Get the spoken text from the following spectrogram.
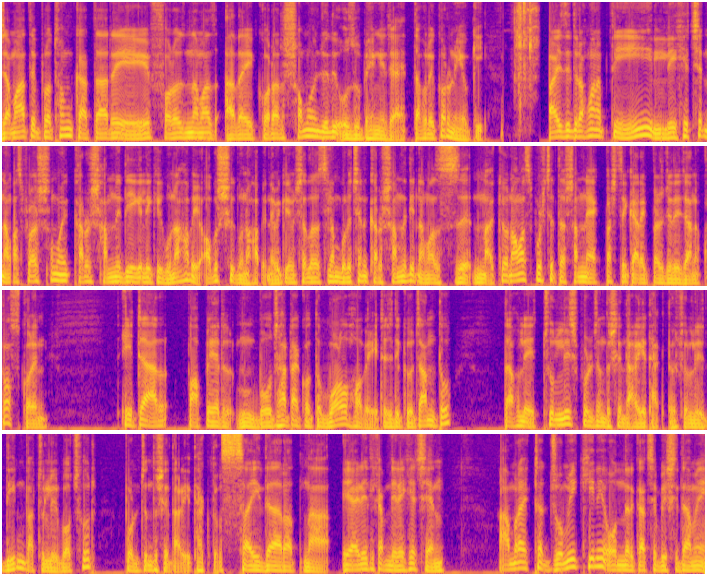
জামাতে প্রথম কাতারে ফরজ নামাজ আদায় করার সময় যদি অজু ভেঙে যায়, তাহলে করণীয় কি? ফাইজিদ রহমান, আপনি লিখেছেন নামাজ পড়ার সময় কারও সামনে দিয়ে গেলে কি গুণা হবে? অবশ্যই গুণা হবে। নবী করিম সাল্লাহ বলেছেন, কারও সামনে দিয়ে নামাজ, না, কেউ নামাজ পড়ছে, তার সামনে এক পাশ থেকে আরেক পাশ যদি যান ক্রস করেন, এটার পাপের বোঝাটা কত বড় হবে, এটা যদি কেউ জানতো, তাহলে চল্লিশ পর্যন্ত সে দাঁড়িয়ে থাকতো। চল্লিশ দিন বা চল্লিশ বছর পর্যন্ত সে দাঁড়িয়ে থাকতো। সাইদা রত্না, এই আইডি থেকে আপনি রেখেছেন আমরা একটা জমি কিনে, অন্যের কাছে বেশি দামে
